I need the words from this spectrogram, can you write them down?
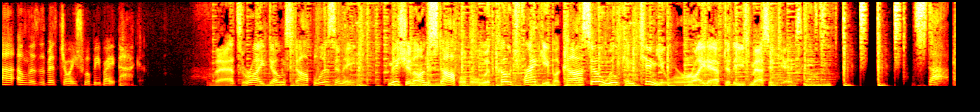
uh, elizabeth joyce we'll be right back That's right, don't stop listening. Mission Unstoppable with Coach Frankie Picasso will continue right after these messages. Stop.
